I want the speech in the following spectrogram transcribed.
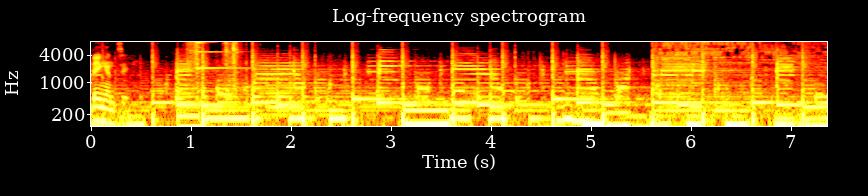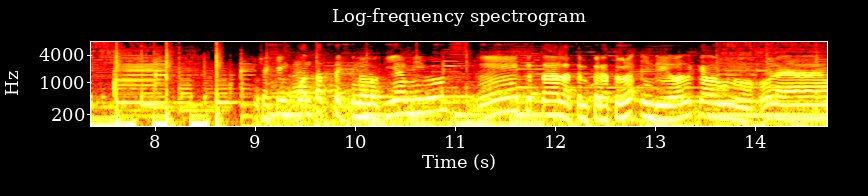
Vénganse. Chequen cuánta tecnología, amigos. Eh, ¿Qué tal la temperatura individual de cada uno? Hola.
